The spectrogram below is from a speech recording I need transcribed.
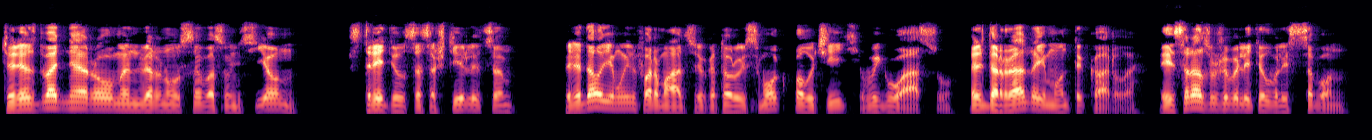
Через два дня Роумен вернулся в Асунсьон, встретился со Штирлицем, передал ему информацию, которую смог получить в Игуасу, Эльдорадо и Монте-Карло, и сразу же вылетел в Лиссабон,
